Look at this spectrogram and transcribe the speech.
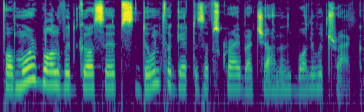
For more Bollywood gossips, don't forget to subscribe our channel Bollywood Track.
